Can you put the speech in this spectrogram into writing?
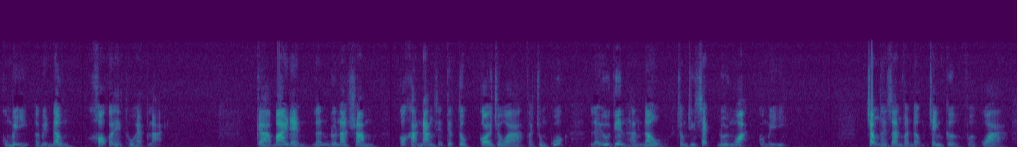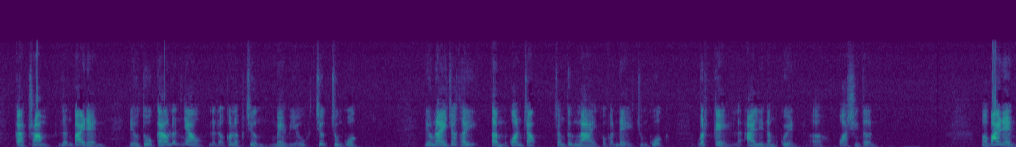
của Mỹ ở Biển Đông khó có thể thu hẹp lại. Cả Biden lẫn Donald Trump có khả năng sẽ tiếp tục coi châu Á và Trung Quốc là ưu tiên hàng đầu trong chính sách đối ngoại của Mỹ. Trong thời gian vận động tranh cử vừa qua, cả Trump lẫn Biden đều tố cáo lẫn nhau là đã có lập trường mềm yếu trước Trung Quốc. Điều này cho thấy tầm quan trọng trong tương lai của vấn đề Trung Quốc, bất kể là ai lên nắm quyền ở Washington. Và Biden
